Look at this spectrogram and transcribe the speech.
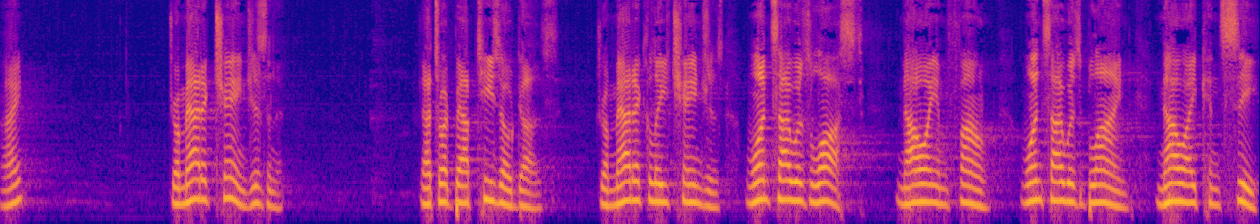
Right? Dramatic change, isn't it? That's what baptizo does. Dramatically changes. Once I was lost, now I am found. Once I was blind, now I can see.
